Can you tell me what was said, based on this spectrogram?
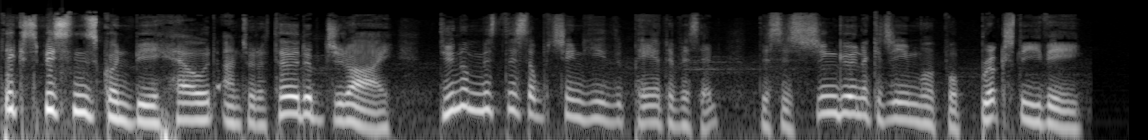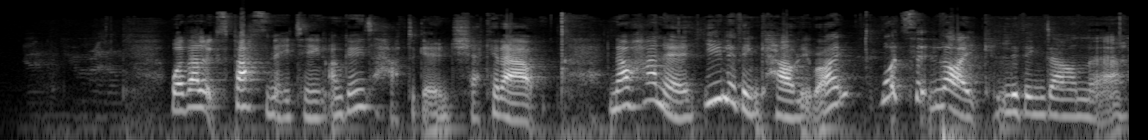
The exhibition is going to be held until the 3rd of July. Do not miss this opportunity to pay it a visit. This is Shingo Nakajima for Brookes TV. Well, that looks fascinating. I'm going to have to go and check it out. Now, Hannah, you live in Cowley, right? What's it like living down there?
